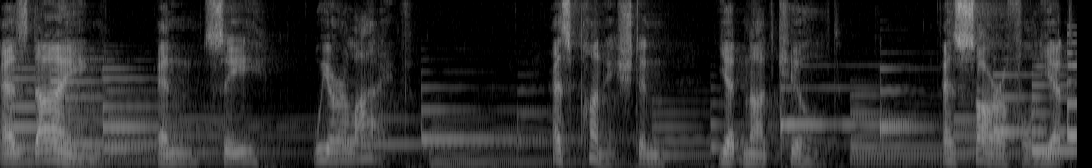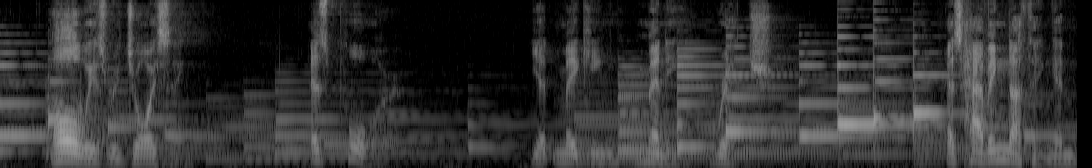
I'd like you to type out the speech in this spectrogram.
as dying and see we are alive, as punished and yet not killed, as sorrowful, yet always rejoicing, as poor, yet making many rich, as having nothing and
